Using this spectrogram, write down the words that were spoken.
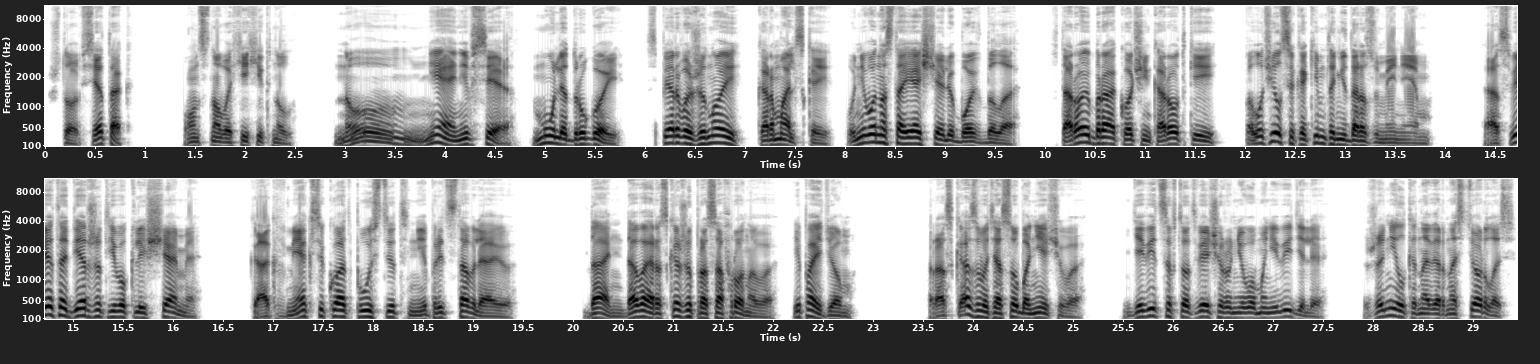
Что, все так? Он снова хихикнул. Ну, не, не все. Муля другой. С первой женой, Кармальской, у него настоящая любовь была. Второй брак, очень короткий, получился каким-то недоразумением. А Света держит его клещами. Как в Мексику отпустит, не представляю. «Дань, давай расскажи про Сафронова, и пойдем». Рассказывать особо нечего. Девицы в тот вечер у него мы не видели. Женилка, наверное, стерлась,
